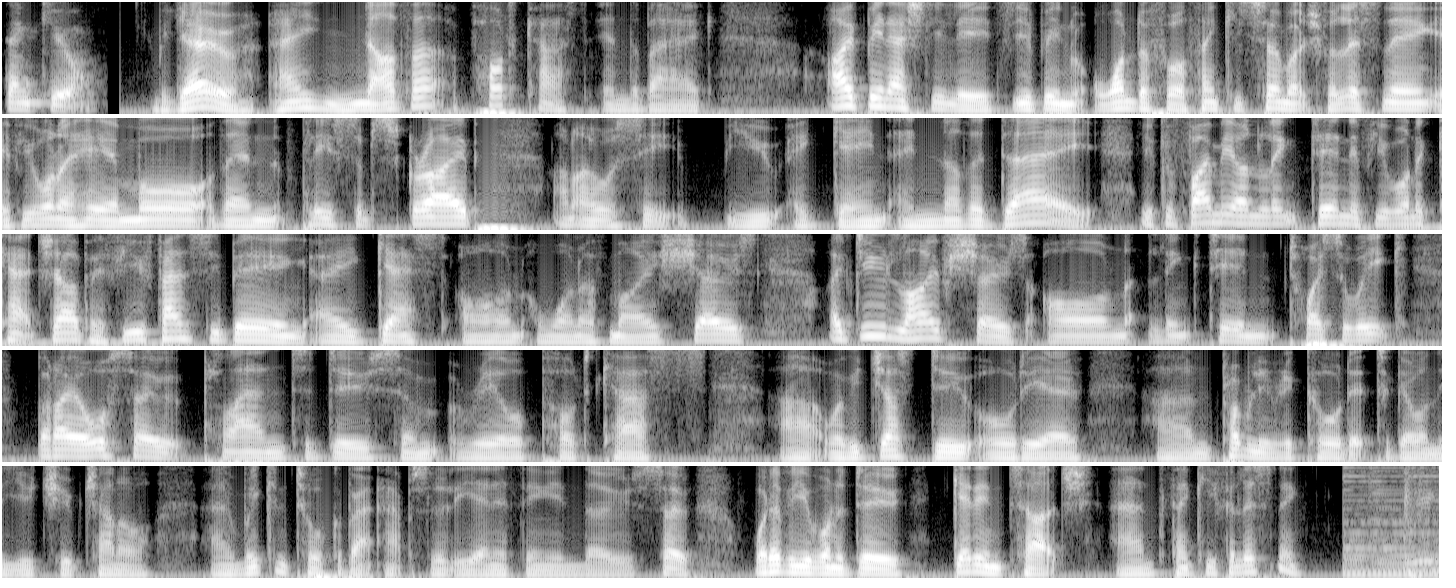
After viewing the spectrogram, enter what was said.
Thank you. Here we go. Another podcast in the bag. I've been Ashley Leeds. You've been wonderful. Thank you so much for listening. If you want to hear more, then please subscribe, and I will see you again another day. You can find me on LinkedIn if you want to catch up. If you fancy being a guest on one of my shows, I do live shows on LinkedIn twice a week, but I also plan to do some real podcasts uh, where we just do audio and probably record it to go on the YouTube channel. And we can talk about absolutely anything in those. So, whatever you want to do, get in touch. And thank you for listening. You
